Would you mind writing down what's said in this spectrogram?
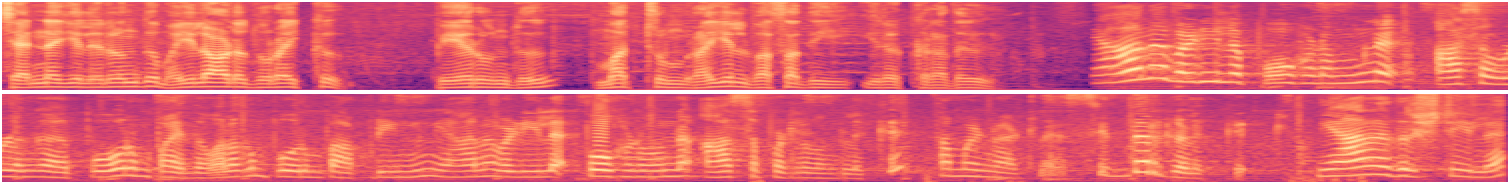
சென்னையிலிருந்து மயிலாடுதுறைக்கு பேருந்து மற்றும் ரயில் வசதி இருக்கிறது. ஞான வழியில போகணும்னு ஆசை உள்ளங்க போரும்பா இந்த உலகம் போரும்பா அப்படின்னு ஞான வழியில போகணும்னு ஆசைப்படுறவங்களுக்கு தமிழ்நாட்டுல சித்தர்களுக்கு ஞான திருஷ்டியில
